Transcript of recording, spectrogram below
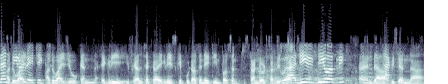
than zero otherwise, rating. Otherwise, you can agree, if health sector agrees, to put us in 18% standard service Uh, tax. do you do you agree? And uh, we can uh,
